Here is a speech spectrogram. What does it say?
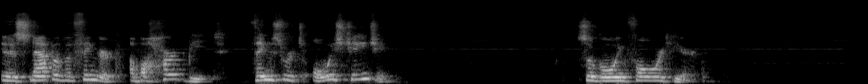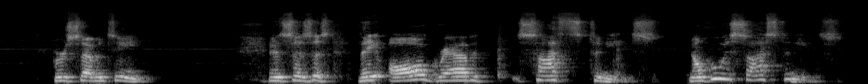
in a snap of a finger, of a heartbeat. Things were always changing. So going forward here, verse 17, and it says this they all grabbed Sosthenes. Now, who is Sosthenes?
